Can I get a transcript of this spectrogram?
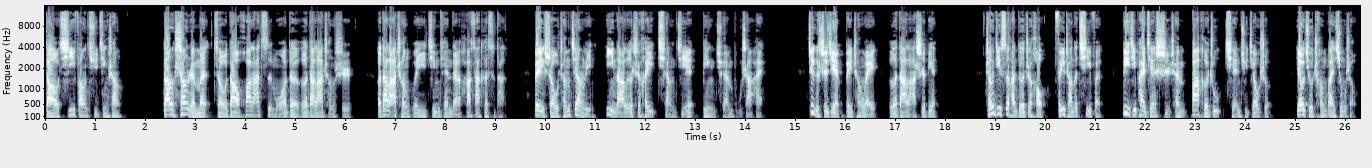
到西方去经商。当商人们走到花剌子模的额达拉城时，额达拉城位于今天的哈萨克斯坦，被守城将领易那勒赤黑抢劫并全部杀害。这个事件被称为额达拉事变。成吉思汗得知后，非常的气愤。立即派遣使臣巴合珠前去交涉，要求惩办凶手，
